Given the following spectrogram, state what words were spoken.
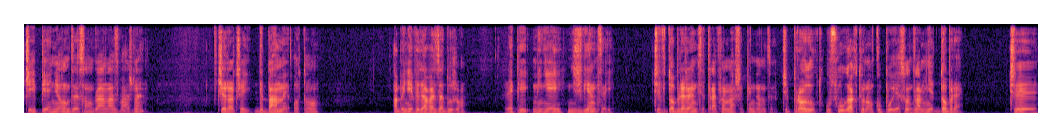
Czy pieniądze są dla nas ważne? Czy raczej dbamy o to, aby nie wydawać za dużo? Lepiej mniej niż więcej. Czy w dobre ręce trafią nasze pieniądze? Czy produkt, usługa, którą kupuję, są dla mnie dobre? Czy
